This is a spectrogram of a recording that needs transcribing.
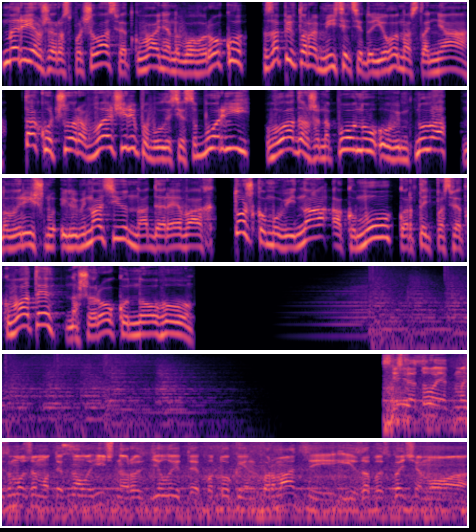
мерія вже розпочала святкування нового року за півтора місяці до його настання. Так учора ввечері по вулиці Соборній влада вже наповну увімкнула новорічну ілюмінацію на деревах. Тож кому війна, а кому кортить посвяткувати на широку ногу. Після того, як ми зможемо технологічно розділити потоки інформації і забезпечимо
